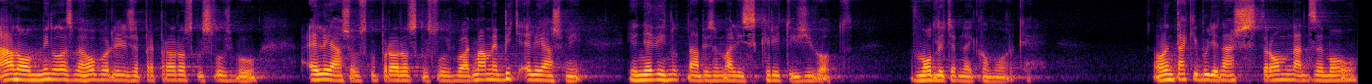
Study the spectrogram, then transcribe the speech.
Áno, minule sme hovorili, že pre prorockú službu, Eliášovskú prorockú službu, ak máme byť Eliášmi, je nevyhnutné, aby sme mali skrytý život v modlitebnej komórke. Len taký bude náš strom nad zemou,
